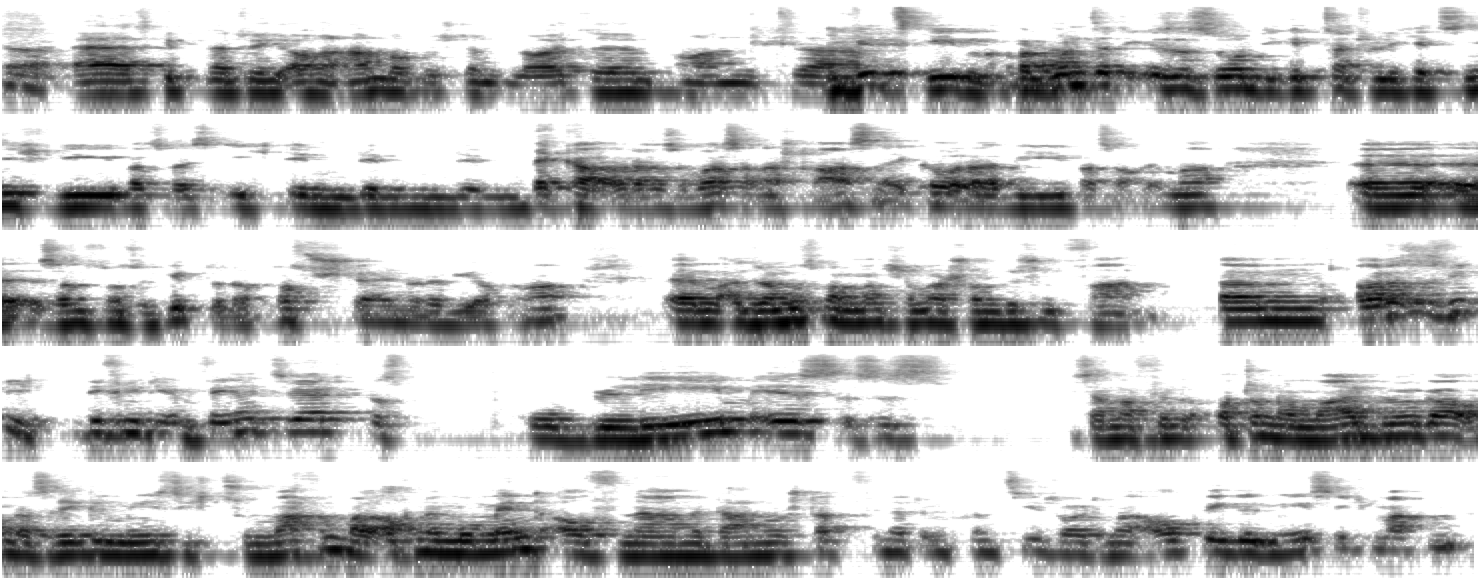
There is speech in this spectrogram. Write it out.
Ja. Äh, es gibt natürlich auch in Hamburg bestimmt Leute und äh, die wird es geben. Aber ja. grundsätzlich ist es so, die gibt es natürlich jetzt nicht wie, was weiß ich, den, den, den Bäcker oder sowas an der Straßenecke oder wie was auch immer äh, äh sonst noch so gibt oder Poststellen oder wie auch immer. Ähm, also da muss man manchmal schon ein bisschen fahren. Ähm, aber das ist wirklich definitiv empfehlenswert. Das Problem ist, es ist ich sag mal, für einen Otto-Normalbürger, um das regelmäßig zu machen, weil auch eine Momentaufnahme da nur stattfindet im Prinzip, sollte man auch regelmäßig machen.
